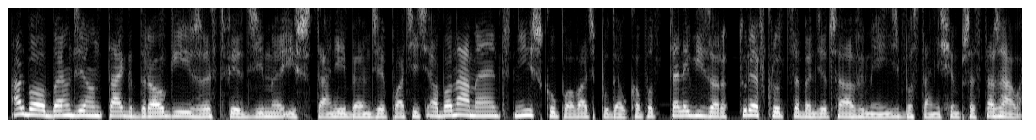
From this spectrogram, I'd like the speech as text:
Albo będzie on tak drogi, że stwierdzimy, iż taniej będzie płacić abonament niż kupować pudełko pod telewizor, które wkrótce będzie trzeba wymienić, bo stanie się przestarzałe.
